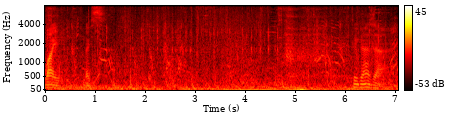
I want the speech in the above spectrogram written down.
Why? Nice. to Gaza.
